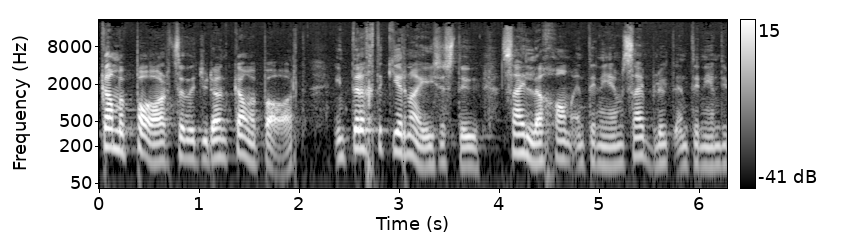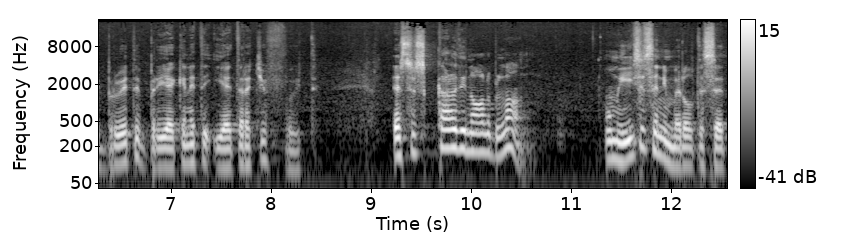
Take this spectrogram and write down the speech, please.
come apart so that you don't come apart en terug te keer na Jesus toe, sy liggaam in te neem, sy bloed in te neem, die brood te breek en dit te eet dat jy voed. Is so kardinale belang om Jesus in die middel te sit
